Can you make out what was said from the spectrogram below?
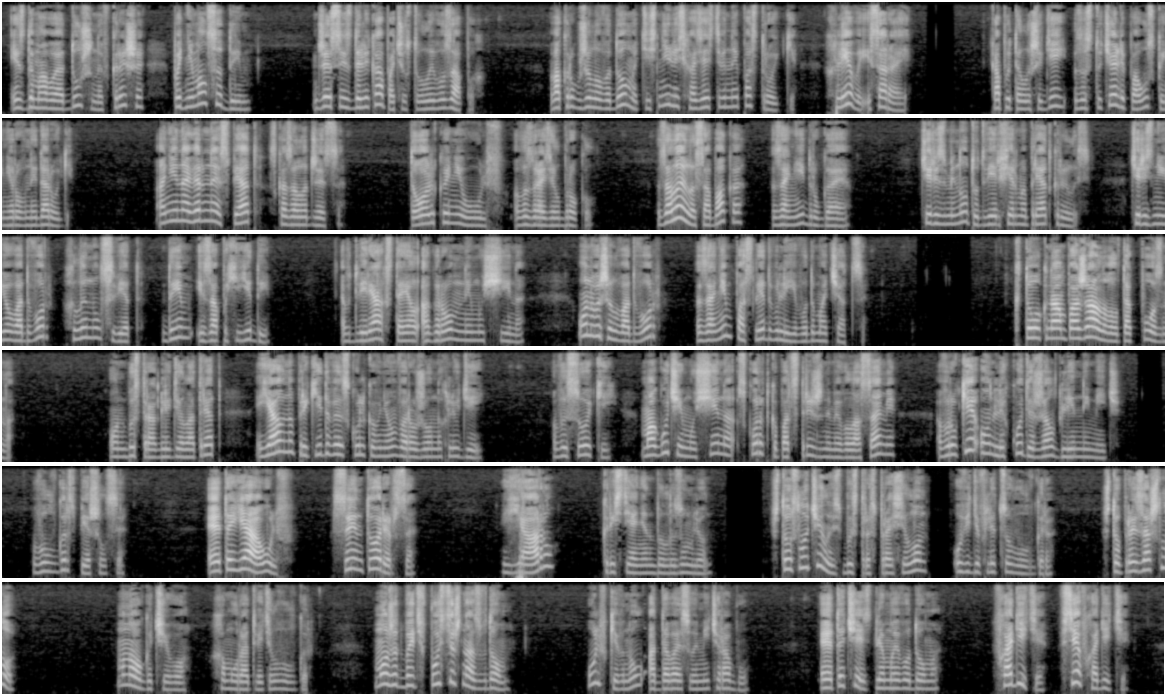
Из дымовой отдушины в крыше поднимался дым. Джесси издалека почувствовала его запах. Вокруг жилого дома теснились хозяйственные постройки, хлевы и сараи. Копыта лошадей застучали по узкой неровной дороге. «Они, наверное, спят», — сказала Джесса. «Только не Ульф», — возразил Брокл. Залаяла собака, за ней другая. Через минуту дверь фермы приоткрылась. Через нее во двор хлынул свет, дым и запахи еды. В дверях стоял огромный мужчина. Он вышел во двор, за ним последовали его домочадцы. «Кто к нам пожаловал так поздно?» Он быстро оглядел отряд, явно прикидывая, сколько в нем вооруженных людей. Высокий, могучий мужчина с коротко подстриженными волосами, в руке он легко держал длинный меч. Вулфгар спешился. — Это я, Ульф, сын Торерса. — Ярл? — крестьянин был изумлен. — Что случилось? — быстро спросил он, увидев лицо Вулфгара. — Что произошло? — Много чего, — хмуро ответил Вулгар. — Может быть, впустишь нас в дом? Ульф кивнул, отдавая свой меч рабу. — Это честь для моего дома. Входите, все входите.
